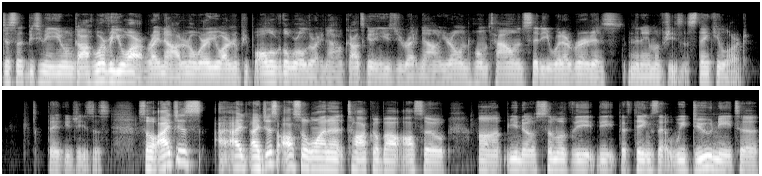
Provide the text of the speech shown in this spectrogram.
Just between you and God, whoever you are right now. I don't know where you are. There are people all over the world right now. God's going to use you right now, your own hometown, city, whatever it is, in the name of Jesus. Thank you, Lord. Thank you, Jesus. So I just I I just also want to talk about also um you know some of the the the things that we do need to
